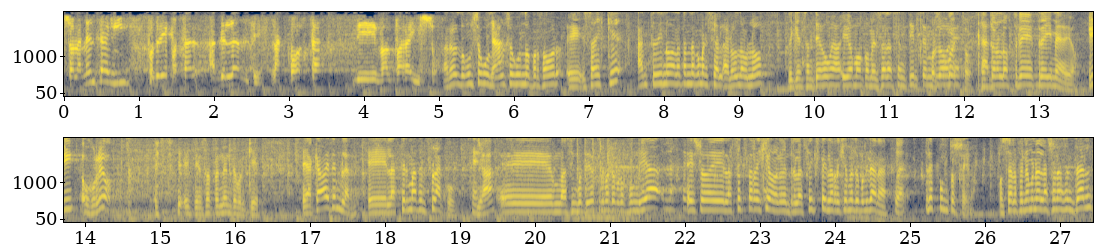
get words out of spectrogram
solamente ahí podría pasar adelante la costa de Valparaíso. Haroldo, un segundo, ¿Ya? un segundo, por favor. Eh, ¿Sabes qué? Antes de irnos a la tanda comercial, Haroldo habló de que en Santiago íbamos a comenzar a sentir temblores supuesto. en torno a los 3, 3 y medio. Y ocurrió. Es, es bien sorprendente porque eh, acaba de temblar eh, las termas del Flaco. Sí. ¿Ya? Eh, a 52 kilómetros de profundidad, eso es la sexta región, entre la sexta y la región metropolitana. 3.0. O sea, los fenómenos en la zona central,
